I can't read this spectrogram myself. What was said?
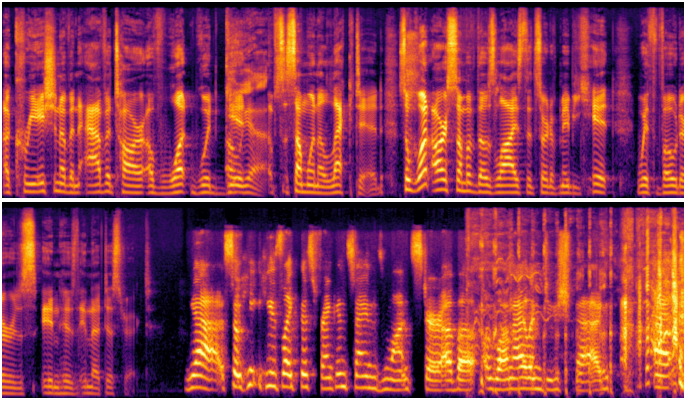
a creation of an avatar of what would Oh, get yeah. someone elected. So, what are some of those lies that sort of maybe hit with voters in his in that district? Yeah, so he, he's like this Frankenstein's monster of a, a Long Island douchebag, uh,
